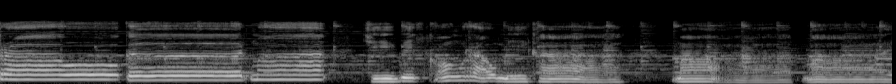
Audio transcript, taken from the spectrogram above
เราเกิดมา ชีวิตของเรามีค่ามากมาย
